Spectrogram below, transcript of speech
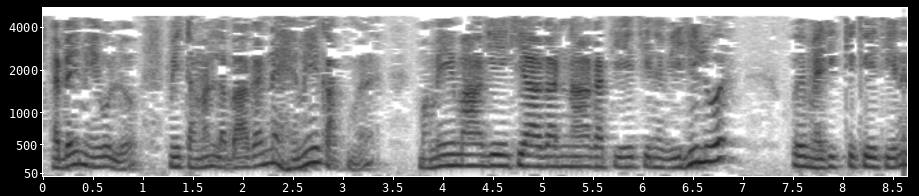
හැබැයි මේගොල්ලෝ මේ Taman ලබා ගන්න හැම එකක්ම මමේ මාගේ කියා ගන්නා ගතියේ තියෙන විහිළුව ඔය මැජික් එකේ තියෙන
